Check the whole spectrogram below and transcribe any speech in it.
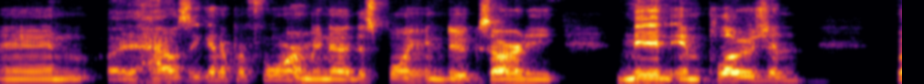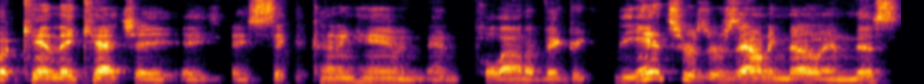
And uh, how's he going to perform? You know, at this point, Duke's already mid implosion, but can they catch a, a, a sick Cunningham and, and, pull out a victory? The answer is resounding no. And this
